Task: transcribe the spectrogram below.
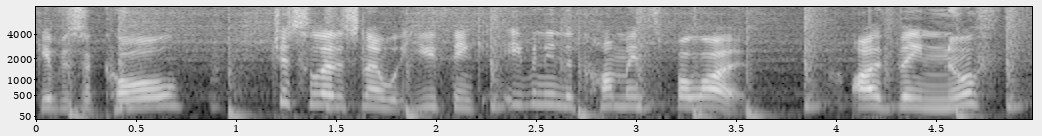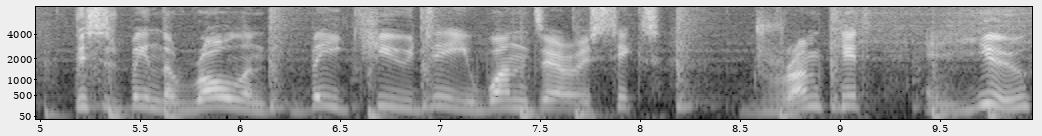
give us a call, just let us know what you think, even in the comments below. I've been Noof, this has been the Roland VQD106 drum kit, and you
